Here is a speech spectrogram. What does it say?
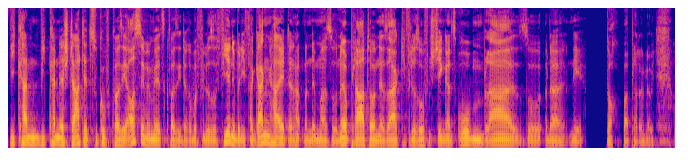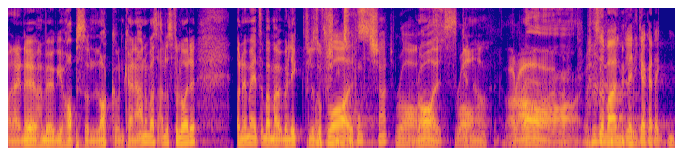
wie, kann, wie kann der Staat der Zukunft quasi aussehen, wenn wir jetzt quasi darüber philosophieren, über die Vergangenheit, dann hat man immer so, ne, Platon, der sagt, die Philosophen stehen ganz oben, bla, so, oder, nee, doch, war Platon, glaube ich. Und dann ne, haben wir irgendwie Hobbes und Locke und keine Ahnung was alles für Leute. Und wenn man jetzt aber mal überlegt, philosophisch die Rawls. Zukunftsstaat. Rawls. Rawls, genau. Rawls. ich muss aber an Lady Gaga denken.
